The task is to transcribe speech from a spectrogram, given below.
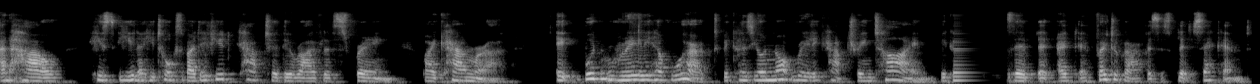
and how he's you know he talks about if you'd captured the arrival of spring by camera it wouldn't really have worked because you're not really capturing time because a, a, a photograph is a split second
